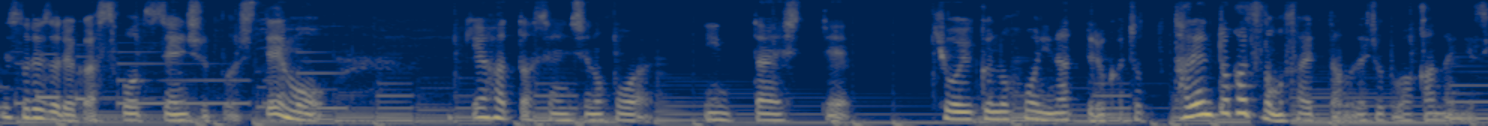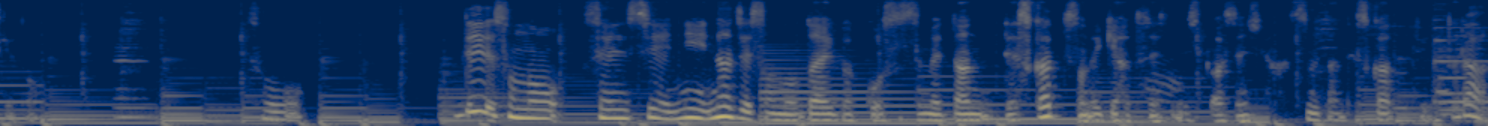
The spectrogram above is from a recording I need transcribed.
でそれぞれがスポーツ選手としてもう池畑選手の方は引退して教育の方になってるかちょっとタレント活動もされてたのでちょっと分かんないんですけど。そう。でその先生になぜその大学を進めたんですかってその池畑選手西川選手に進めたんですかって言ったら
